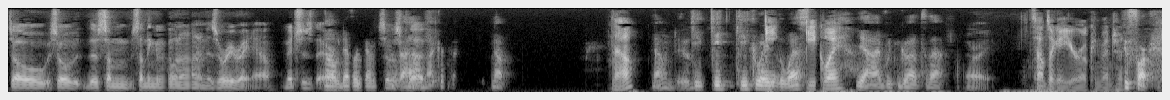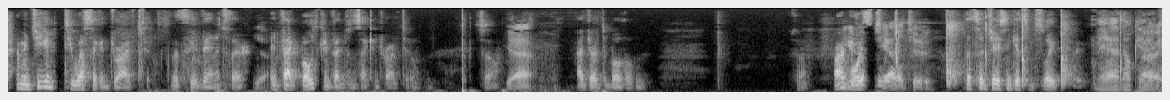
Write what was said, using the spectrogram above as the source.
So so there's some something going on in Missouri right now. Mitch is there. No, never been. So is no, Cliff. I'm not gonna. No, no? no. Dude. Geek, geek, Geekway Geek- to the west. Geekway? Yeah, I wouldn't go out to that. All right. Sounds like a Euro convention. Too far. I mean, GMT West I can drive to. That's the advantage there. Yeah. In fact, both conventions I can drive to. So Yeah. I drive to both of them. So, all right, You boys. drive to Seattle too. Let's let Jason get some sleep. Yeah, no kidding. All right.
